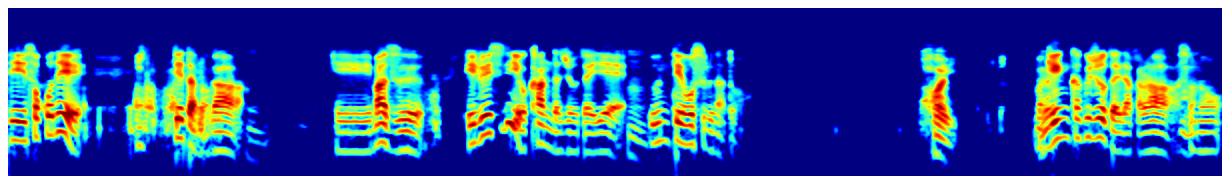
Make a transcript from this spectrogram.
で、そこで言ってたのが、うんえーまず、LSD を噛んだ状態でうん運転をするなと。あ。はい。まあ、え？幻覚状態だから、うんその、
